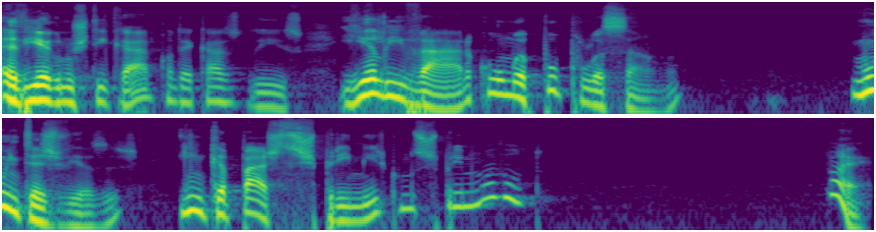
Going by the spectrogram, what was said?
a diagnosticar, quando é caso disso, e a lidar com uma população, muitas vezes, incapaz de se exprimir como se exprime um adulto. Não é?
